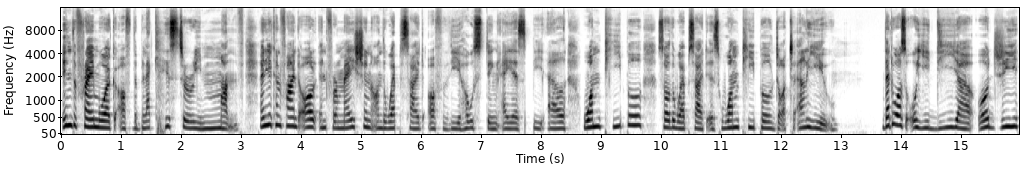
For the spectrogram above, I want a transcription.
in the framework of the Black History Month. And you can find all information on the website of the hosting ASBL One People. So the website is onepeople.lu. That was Oyidiya Oji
